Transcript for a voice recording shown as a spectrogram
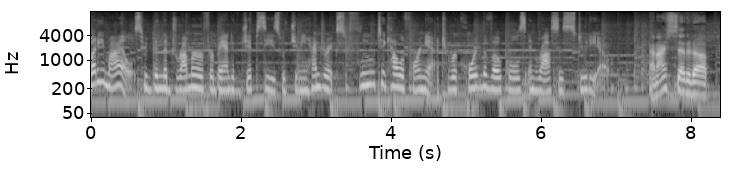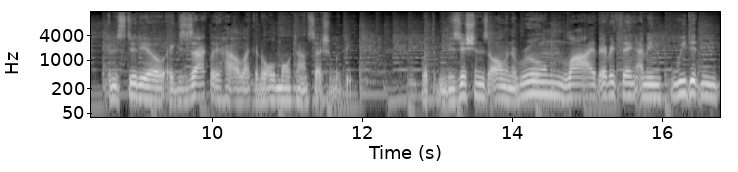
Buddy Miles, who'd been the drummer for Band of Gypsys with Jimi Hendrix, flew to California to record the vocals in Ross's studio. And I set it up in the studio exactly how like an old Motown session would be. With the musicians all in a room, live, everything. I mean, we didn't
